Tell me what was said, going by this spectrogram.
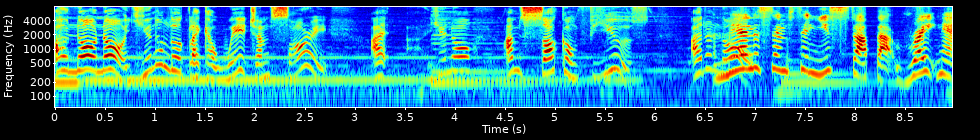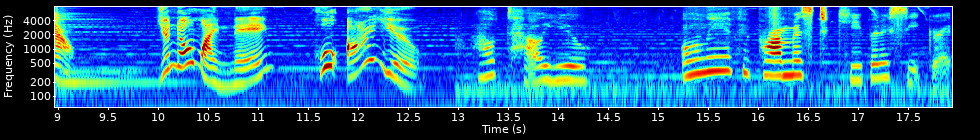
Oh no, no, you don't look like a witch. I'm sorry. I you know, I'm so confused. I don't know. Amanda Simpson, you stop that right now. You know my name? Who are you? I'll tell you. Only if you promise to keep it a secret.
